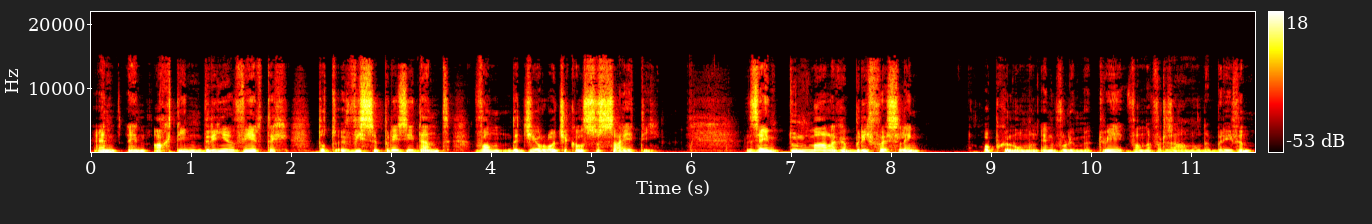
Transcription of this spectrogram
en in 1843 tot vicepresident van de Geological Society. Zijn toenmalige briefwisseling opgenomen in volume 2 van de verzamelde brieven,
